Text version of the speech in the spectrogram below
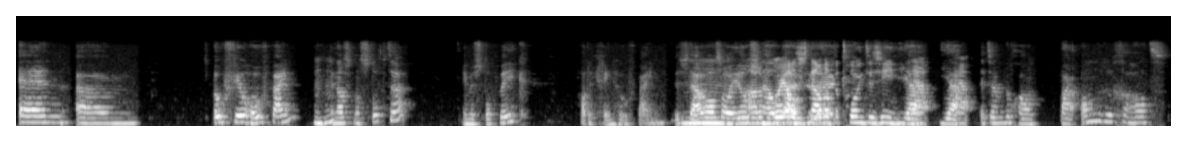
En ehm, ook veel hoofdpijn. Mhm. En als ik dan stopte, in mijn stopweek, had ik geen hoofdpijn. Dus daar was al heel Ah, snel Dan je al snel dat patroon te zien. Ja, ja. ja. Het heb ik nog wel een paar andere gehad,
